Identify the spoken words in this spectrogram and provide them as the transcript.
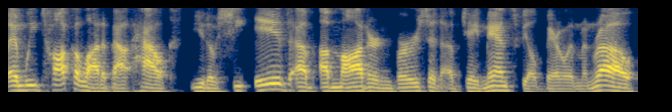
And we talk a lot about how, you know, she is a, a modern version of Jayne Mansfield, Marilyn Monroe,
